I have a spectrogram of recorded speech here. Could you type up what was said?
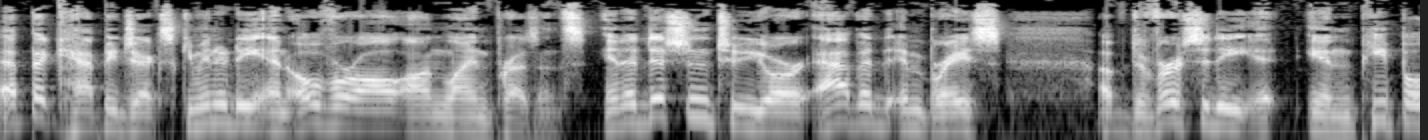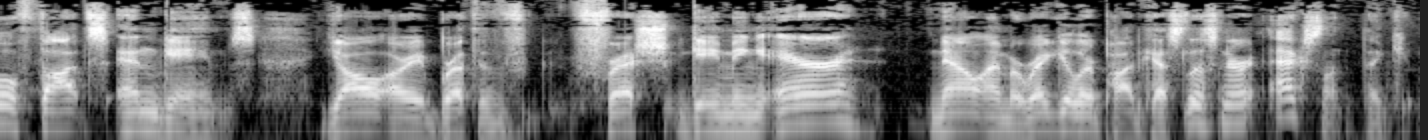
epic Happy Jacks community, and overall online presence. In addition to your avid embrace of diversity in people, thoughts, and games, y'all are a breath of fresh gaming air. Now I'm a regular podcast listener. Excellent, thank you.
